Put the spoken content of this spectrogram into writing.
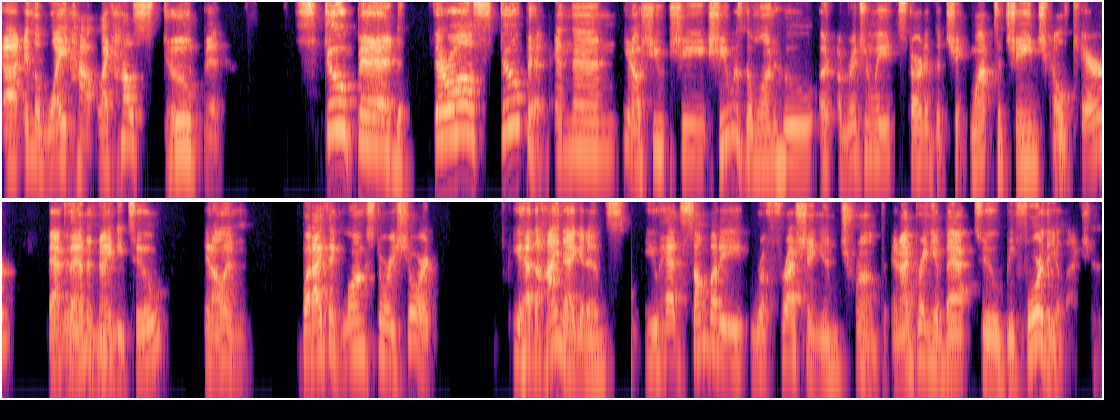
uh, in the White House. Like, how stupid, stupid they're all stupid and then you know she she she was the one who uh, originally started to ch- want to change healthcare back yeah. then in 92 you know and but i think long story short you had the high negatives you had somebody refreshing in trump and i bring you back to before the election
